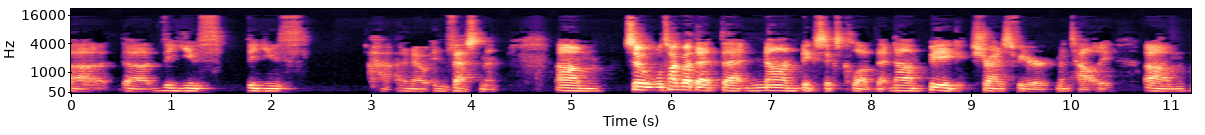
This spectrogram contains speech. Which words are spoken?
uh, the, the youth, the youth, I don't know, investment? Um, so we'll talk about that that non Big Six club, that non big stratosphere mentality. Um,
